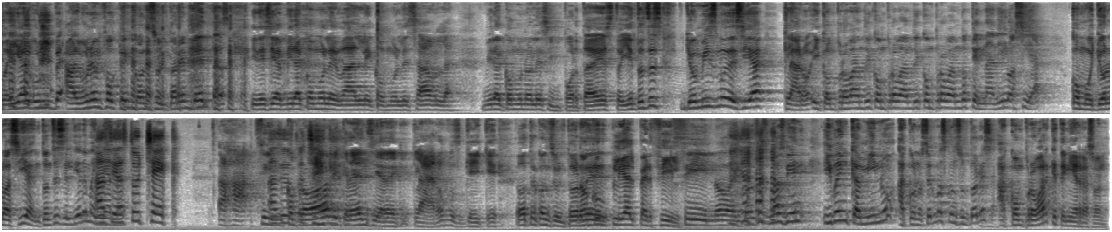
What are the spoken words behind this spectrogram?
O veía algún, algún enfoque en consultor en ventas y decía, mira cómo le vale, cómo les habla. Mira cómo no les importa esto. Y entonces yo mismo decía, claro, y comprobando y comprobando y comprobando que nadie lo hacía como yo lo hacía. Entonces el día de mañana... Hacías tu check. Ajá, sí, comprobaba mi creencia de que, claro, pues que, que otro consultor No de... cumplía el perfil. Sí, no, entonces más bien iba en camino a conocer más consultores, a comprobar que tenía razón.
